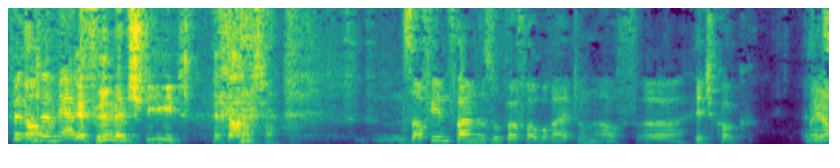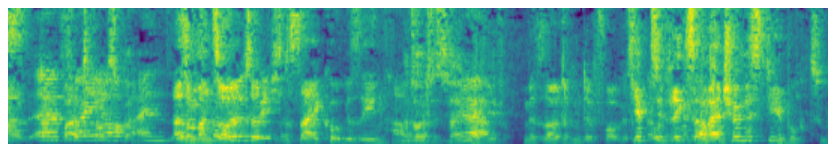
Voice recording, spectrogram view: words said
Genau, 14. März. der Film entsteht. Verdammt. Das ist auf jeden Fall eine super Vorbereitung auf äh, Hitchcock. Das er ist, dann äh, vor allem auch ein also man sollte. Psycho gesehen haben. Man sollte es halt Ja. ja. Man sollte mit dem Vorwissen. Gibt Und- übrigens auch ein schönes Steelbook zu.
